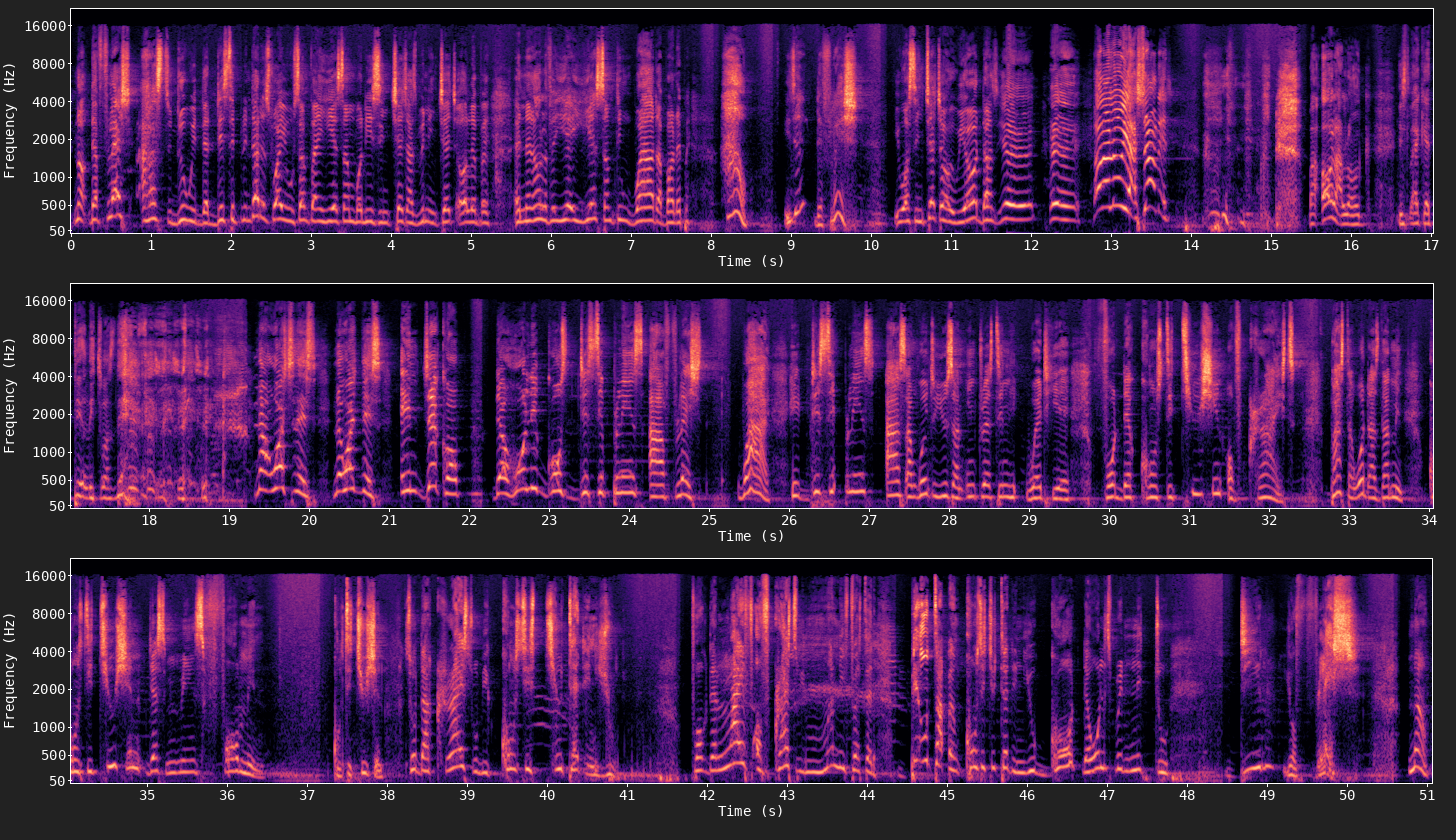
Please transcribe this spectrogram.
no, the flesh has to do with the discipline. That is why you sometimes hear somebody is in church, has been in church all it, and then all of a year he hears something wild about it. How? Is it the flesh? He was in church, oh, we all dance, yeah, yeah, hallelujah, shout it. but all along, it's like a tail, it was there. now, watch this. Now, watch this. In Jacob, the Holy Ghost disciplines our flesh. Why? He disciplines us. I'm going to use an interesting word here for the constitution of Christ. Pastor, what does that mean? Constitution just means forming. Constitution. So that Christ will be constituted in you for the life of Christ to be manifested, built up, and constituted in you, God, the Holy Spirit, need to deal your flesh. Now,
